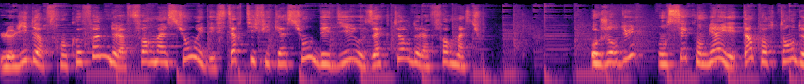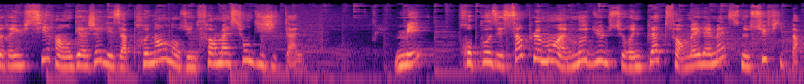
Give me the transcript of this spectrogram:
le leader francophone de la formation et des certifications dédiées aux acteurs de la formation. Aujourd'hui, on sait combien il est important de réussir à engager les apprenants dans une formation digitale. Mais proposer simplement un module sur une plateforme LMS ne suffit pas.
